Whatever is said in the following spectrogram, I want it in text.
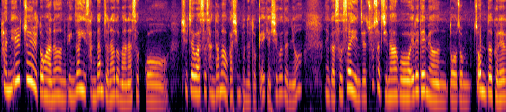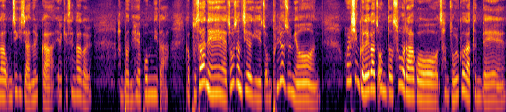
한 일주일 동안은 굉장히 상담 전화도 많았었고 실제 와서 상담하고 가신 분들도 꽤 계시거든요. 그러니까 서서히 이제 추석 지나고 이래 되면 또 좀 좀 더 거래가 움직이지 않을까 이렇게 생각을 한번 해봅니다. 그러니까 부산에 조정 지역이 좀 풀려주면 훨씬 거래가 좀 더 수월하고 참 좋을 것 같은데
